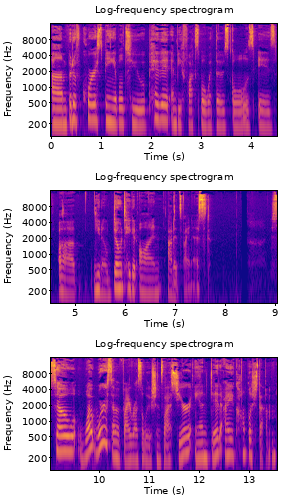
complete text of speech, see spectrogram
Um, but of course, being able to pivot and be flexible with those goals is, uh, you know, don't take it on at its finest. So, what were some of my resolutions last year and did I accomplish them?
